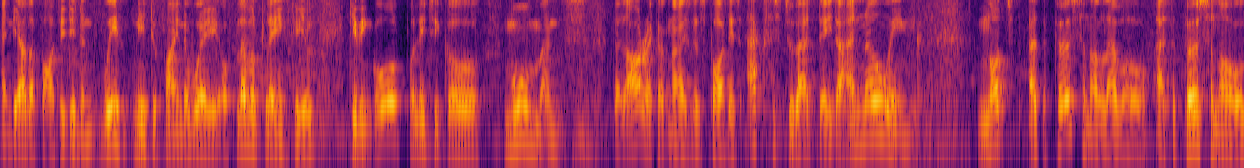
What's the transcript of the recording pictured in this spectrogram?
and the other party didn't. We need to find a way of level playing field, giving all political movements that are recognized as parties access to that data and knowing not at the personal level, at the personal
